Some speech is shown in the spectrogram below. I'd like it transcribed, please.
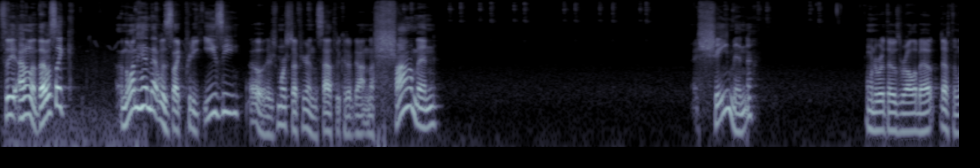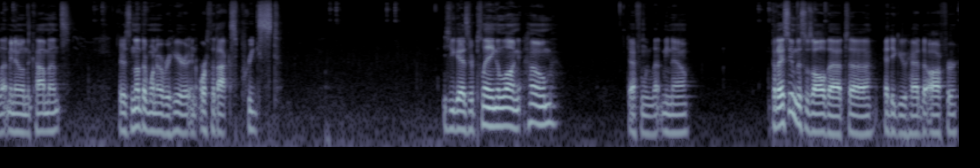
So yeah, I don't know. That was like, on the one hand, that was like pretty easy. Oh, there's more stuff here in the south we could have gotten. A shaman shaman. I wonder what those were all about. Definitely let me know in the comments. There's another one over here, an Orthodox priest. If you guys are playing along at home, definitely let me know. But I assume this was all that uh, Edigu had to offer.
